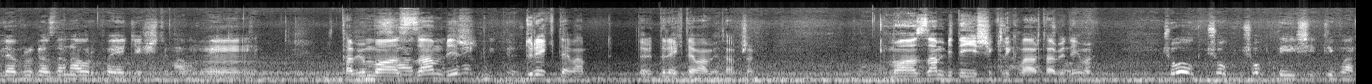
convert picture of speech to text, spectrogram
Lüleburgaz'dan Avrupa'ya geçtim. Avrupa'ya Hmm. gittim. Tabii muazzam bir direkt devam direkt devam et amca. Muazzam bir değişiklik var tabii çok. değil mi? Çok çok çok değişiklik var.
